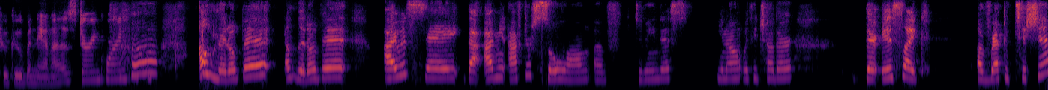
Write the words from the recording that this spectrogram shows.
cuckoo bananas during quarantine? a little bit, a little bit. I would say that I mean after so long of doing this, you know, with each other, there is like a repetition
